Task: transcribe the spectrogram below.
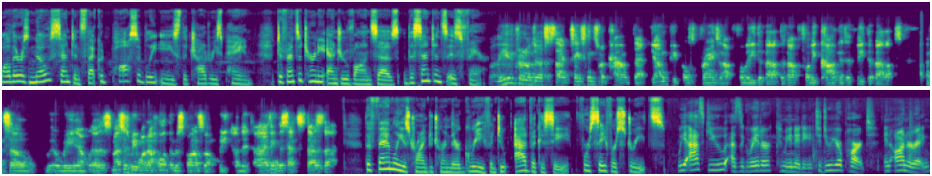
While there is no sentence that could possibly ease the Chaudhari's pain, defense attorney Andrew Vaughan says the sentence is fair. Well, the Youth Criminal Justice Act takes into account that young people's brains are not fully developed, they're not fully cognitively developed. And so we, you know, as much as we want to hold them responsible, we, and, it, I think the sentence does that. The family is trying to turn their grief into advocacy for safer streets. We ask you, as a greater community, to do your part in honoring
